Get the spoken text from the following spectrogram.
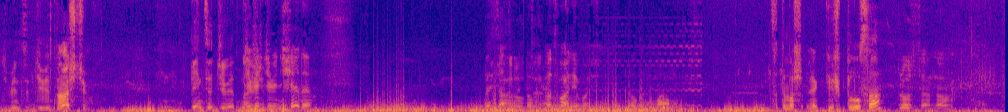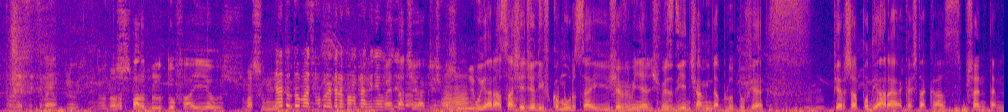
919. 519. 997. Weź zamknij, dobra, No dzwonię właśnie. dobra, mam. Co ty masz, jakiegoś plusa? Plusa, no. Nie, wszyscy mają plus. No to odpal Bluetootha i już. Masz u mnie... Ja to Tomasz w ogóle telefonu prawie nie używam. Pamiętacie jak gdzieśmy u Jarasa siedzieli w komórce i się wymienialiśmy zdjęciami na Bluetoothie? Pierwsza podjara jakaś taka z sprzętem.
